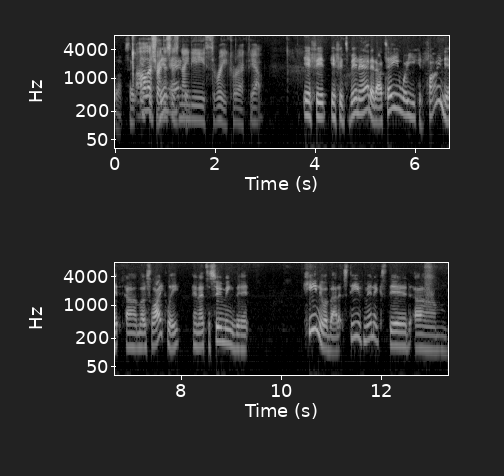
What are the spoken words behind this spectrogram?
book. So Oh, that's right. This is '93, correct? Yeah. If it if it's been added, I'll tell you where you could find it. Uh, most likely, and that's assuming that he knew about it. Steve Minix did um,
